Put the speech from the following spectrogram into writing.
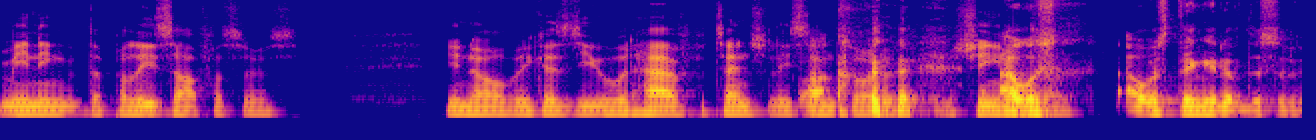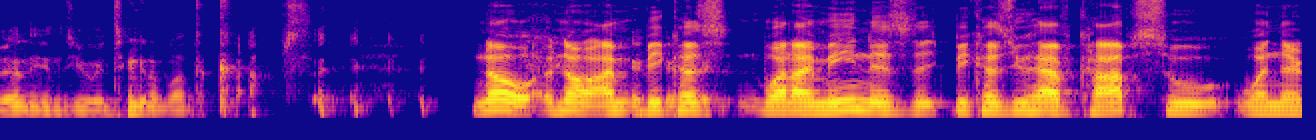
meaning the police officers you know because you would have potentially some sort of machine I was I was thinking of the civilians. You were thinking about the cops. No, no, I'm because what I mean is that because you have cops who, when they're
